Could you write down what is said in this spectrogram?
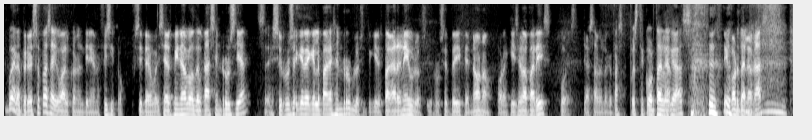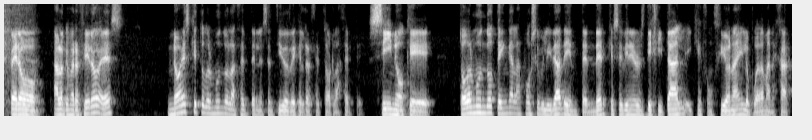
Bueno, pero eso pasa igual con el dinero físico. Si, te- si has mirado lo del gas en Rusia, Sí. si Rusia quiere que le pagues en rublos y tú quieres pagar en euros y Rusia te dice, no, no, por aquí se va a París, pues ya sabes lo que pasa. pues te cortan el Claro. gas. te cortan el gas. Pero a lo que me refiero es, no es que todo el mundo lo acepte en el sentido de que el receptor lo acepte, sino que todo el mundo tenga la posibilidad de entender que ese dinero es digital y que funciona y lo pueda manejar.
